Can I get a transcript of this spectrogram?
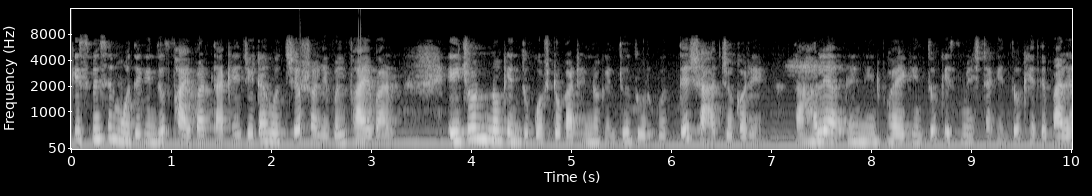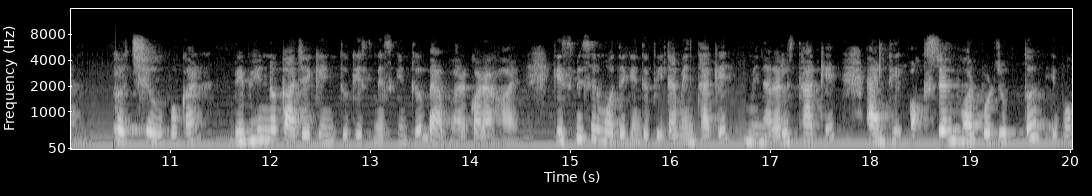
কিসমিসের মধ্যে কিন্তু ফাইবার থাকে, যেটা হচ্ছে সলিবল ফাইবার এই জন্য কিন্তু কোষ্ঠকাঠিন্য কিন্তু দূর করতে সাহায্য করে। তাহলে আপনি নির্ভয়ে কিন্তু কিসমিসটা কিন্তু খেতে পারেন। হচ্ছে উপকার। বিভিন্ন কাজে কিন্তু কিশমিশ কিন্তু ব্যবহার করা হয়। কিশমিশের মধ্যে কিন্তু ভিটামিন থাকে মিনারেলস থাকে অ্যান্টি অক্সিডেন্ট ভরপুরযুক্ত এবং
